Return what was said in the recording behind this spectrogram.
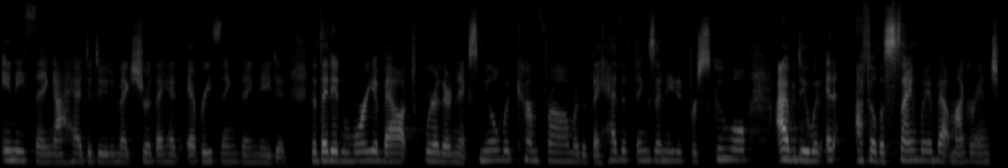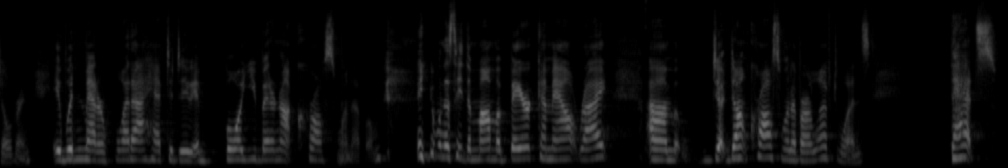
anything I had to do to make sure they had everything they needed, that they didn't worry about where their next meal would come from, or that they had the things they needed for school. I would do it, and I feel the same way about my grandchildren. It wouldn't matter what I have to do, and boy, you better not cross one of them. you want to see the mama bear come out, right? Um, don't cross one of our loved ones. That's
